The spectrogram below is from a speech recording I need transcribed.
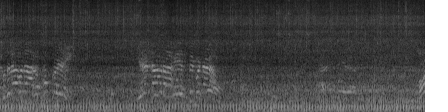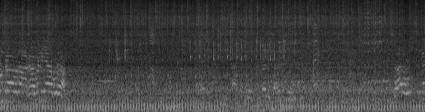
முதலாவதாக பூக்கொள்ளை இரண்டாவதாக எஸ்பி பட்டணம் மூன்றாவதாக அவனியாபுரம் சார், விட்டுங்க.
